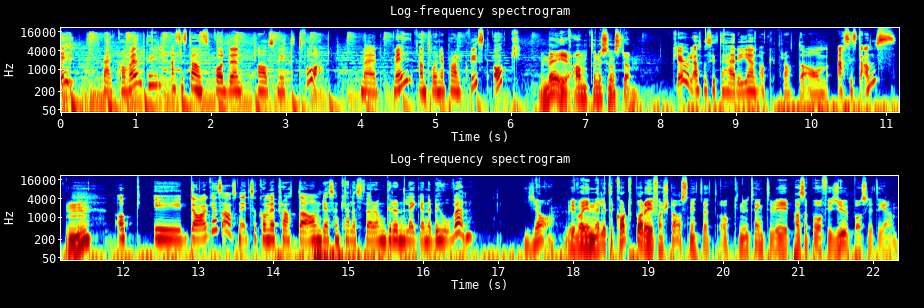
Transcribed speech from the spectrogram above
Hej! Välkommen till Assistanspodden avsnitt 2 med mig Antonia Palmqvist och med mig Antoni Sundström. Kul att få sitta här igen och prata om assistans. Mm. Och i dagens avsnitt så kommer vi prata om det som kallas för de grundläggande behoven. Ja, vi var inne lite kort på det i första avsnittet och nu tänkte vi passa på att fördjupa oss lite grann.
